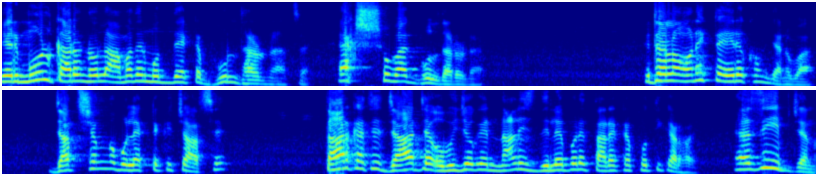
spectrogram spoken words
এর মূল কারণ হলো আমাদের মধ্যে একটা ভুল ধারণা আছে, একশো ভাগ ভুল ধারণা। এটা হলো অনেকটা এরকম জানোবা, জাতিসংঘ বলে একটা কিছু আছে তার কাছে যার যা অভিযোগের নালিশ দিলে পরে তার একটা প্রতিকার হয়। অ্যাজিভ যেন।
